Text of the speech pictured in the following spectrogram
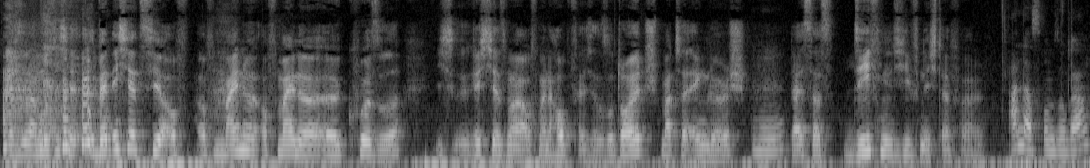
also da muss ich, wenn ich jetzt hier auf, auf meine, auf meine äh, Kurse, ich richte jetzt mal auf meine Hauptfächer, so Deutsch, Mathe, Englisch, mhm. da ist das definitiv nicht der Fall. Andersrum sogar?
